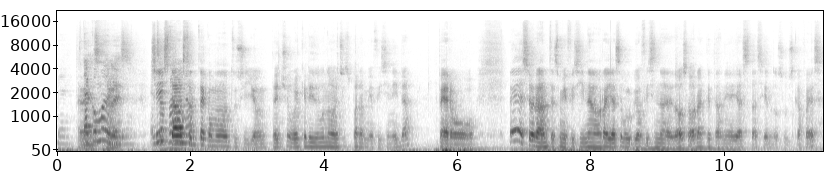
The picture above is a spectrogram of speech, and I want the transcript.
Bien. Está ves- cómodo el, el Sí, está ¿no? bastante cómodo tu sillón. De hecho, he querido uno de esos para mi oficinita. Pero eso era antes mi oficina. Ahora ya se volvió oficina de dos. Ahora que Tania ya está haciendo sus cafés.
